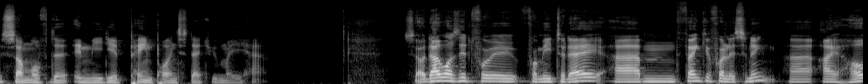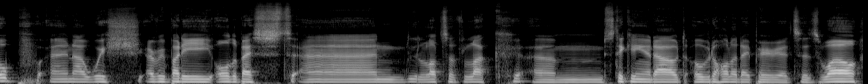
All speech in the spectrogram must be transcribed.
some of the immediate pain points that you may have. So that was it for for me today. Um, thank you for listening. Uh, I hope and I wish everybody all the best and lots of luck um, sticking it out over the holiday periods as well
